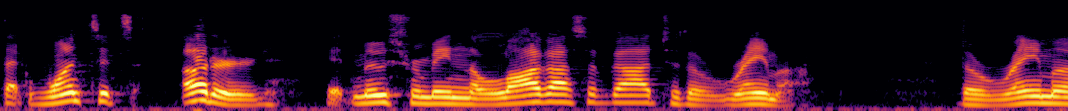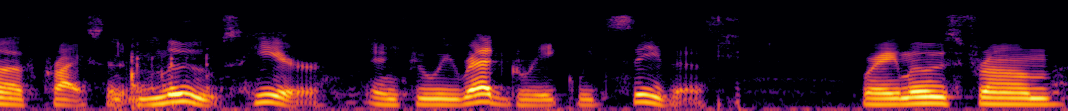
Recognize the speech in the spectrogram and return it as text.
that once it's uttered, it moves from being the Logos of God to the Rhema, the Rhema of Christ. And it moves here. And if we read Greek, we'd see this, where he moves from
